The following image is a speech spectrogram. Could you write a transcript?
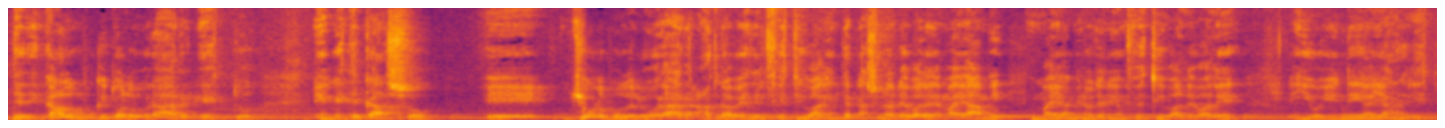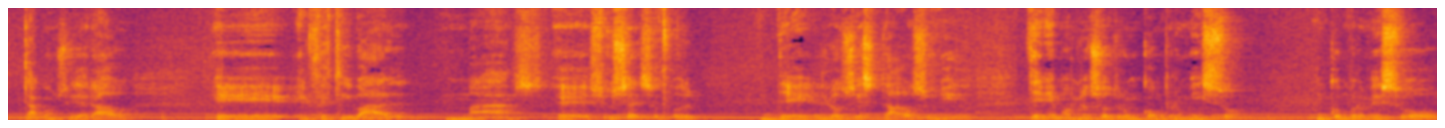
dedicado un poquito a lograr esto en este caso, eh, yo lo pude lograr a través del Festival Internacional de Ballet de Miami. Miami no tenía un festival de ballet y hoy en día ya está considerado eh, el festival más eh, successful de los Estados Unidos. Tenemos nosotros un compromiso, un compromiso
